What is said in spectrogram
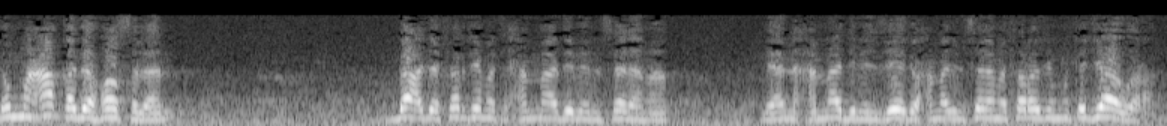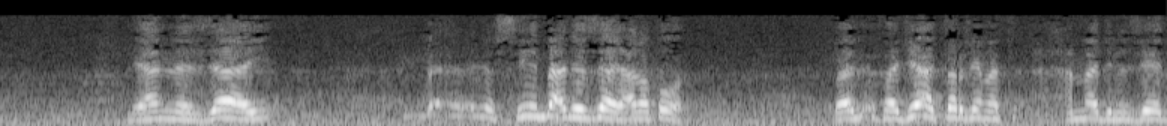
ثم عقد فصلا بعد ترجمة حماد بن سلمة لأن حماد بن زيد وحماد بن سلمة تراجم متجاورة. لأن الزاي السين بعد الزاي على طول. فجاءت ترجمة حماد بن زيد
